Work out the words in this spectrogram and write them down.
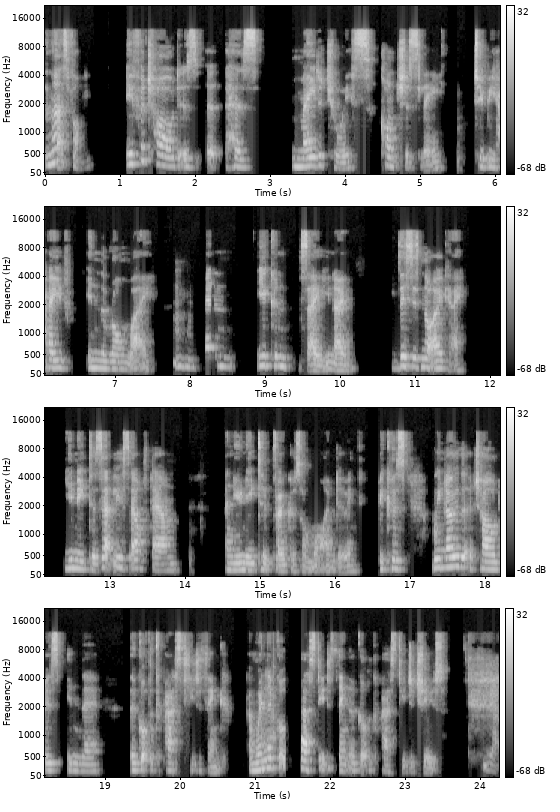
and that's fine. If a child is, uh, has made a choice consciously to behave in the wrong way, mm-hmm. then you can say, you know, this is not okay. You need to settle yourself down and you need to focus on what I'm doing because we know that a child is in there, they've got the capacity to think. And when they've got the capacity to think, they've got the capacity to choose. Yeah.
